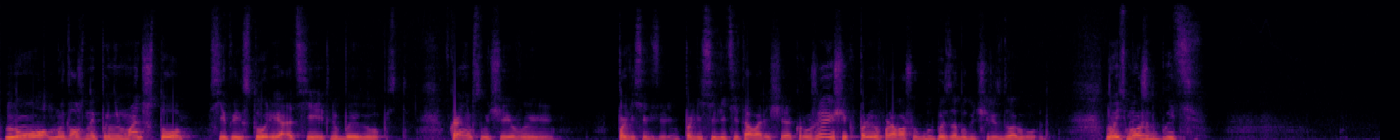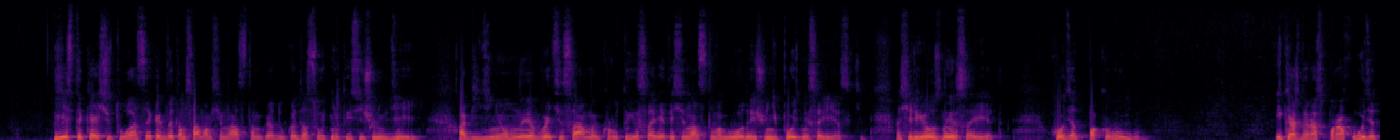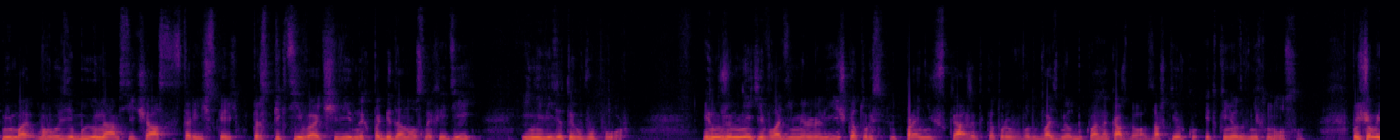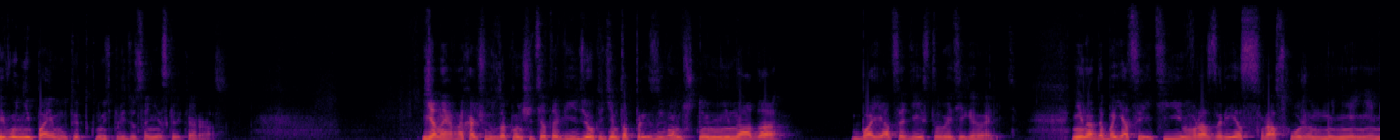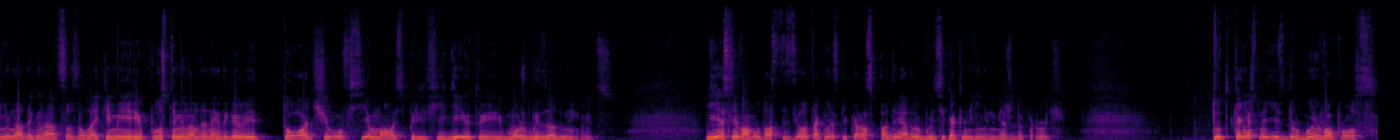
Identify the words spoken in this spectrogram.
Но мы должны понимать, что вся эта история отсеет любые глупости. В крайнем случае, вы повеселите, повеселите товарищей окружающих, про, про вашу глупость забудут через два года. Но ведь может быть есть такая ситуация, как в этом самом 17 году, когда сотни тысяч людей, объединенные в эти самые крутые советы 17 года, еще не поздние советские, а серьезные советы, ходят по кругу и каждый раз проходят мимо вроде бы нам сейчас исторической перспективы очевидных победоносных идей и не видят их в упор. И нужен некий Владимир Ильич, который про них скажет, который вот возьмет буквально каждого за шкирку и ткнет в них носом. Причем его не поймут и ткнуть придется несколько раз. Я, наверное, хочу закончить это видео каким-то призывом, что не надо бояться действовать и говорить. Не надо бояться идти в разрез с расхожим мнением. Не надо гнаться за лайками и репостами. Надо иногда говорить то, от чего все малость прифигеют и, может быть, задумаются. Если вам удастся сделать так несколько раз подряд, вы будете как Ленин, между прочим. Тут, конечно, есть другой вопрос,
